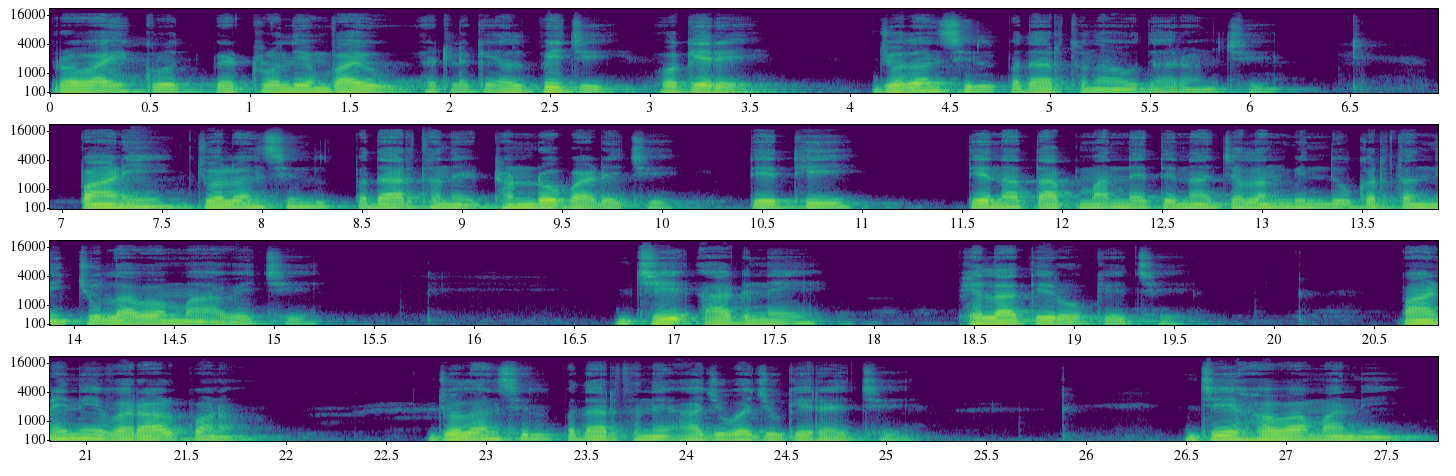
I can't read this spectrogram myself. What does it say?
પ્રવાહીકૃત પેટ્રોલિયમ વાયુ એટલે કે એલપીજી વગેરે જ્વલનશીલ પદાર્થોના ઉદાહરણ છે. પાણી જ્વલનશીલ પદાર્થને ઠંડો પાડે છે તેથી તેના તાપમાનને તેના જ્વલનબિંદુ કરતાં નીચું લાવવામાં આવે છે, જે આગને ફેલાતી રોકે છે. પાણીની વરાળ પણ જ્વલનશીલ પદાર્થને આજુબાજુ ઘેરાય છે, જે હવામાંની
